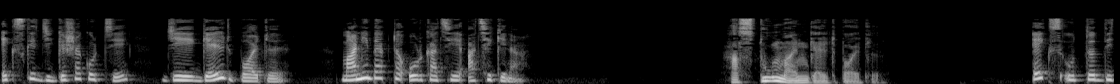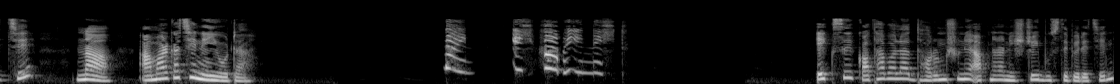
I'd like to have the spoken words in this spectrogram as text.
এক্সকে জিজ্ঞাসা করছে যে গেল্ড বয়টল মানিব্যাগটা ওর কাছে আছে কিনা? Hast du meinen Geldbeutel? X উত্তর দিচ্ছে না আমার কাছে নেই ওটা। Nein, ich habe ihn nicht. এক্সের কথা বলার ধরন শুনে আপনারা নিশ্চয়ই বুঝতে পেরেছেন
